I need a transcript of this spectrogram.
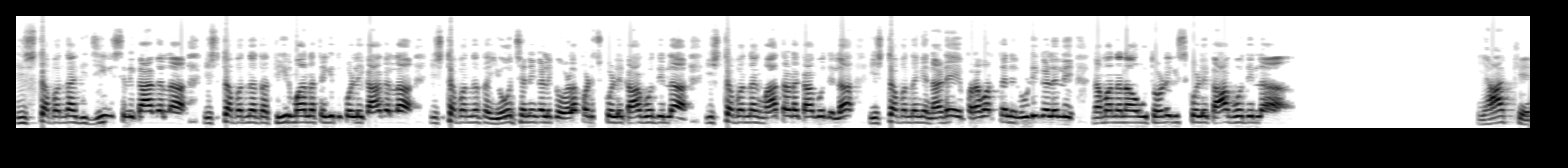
ಇಷ್ಟ ಬಂದಾಗ ಜೀವಿಸ್ಲಿಕ್ಕೆ ಆಗಲ್ಲ ಇಷ್ಟ ಬಂದಂತ ತೀರ್ಮಾನ ತೆಗೆದುಕೊಳ್ಳಿಕ್ ಆಗಲ್ಲ ಇಷ್ಟ ಬಂದಂತ ಯೋಚನೆಗಳಿಗೆ ಒಳಪಡಿಸ್ಕೊಳ್ಳಿಕ್ ಆಗೋದಿಲ್ಲ, ಇಷ್ಟ ಬಂದಾಗ ಮಾತಾಡಕ್ ಆಗೋದಿಲ್ಲ, ಇಷ್ಟ ಬಂದಂಗೆ ನಡೆ ಪ್ರವರ್ತನೆ ನುಡಿಗಳಲ್ಲಿ ನಮ್ಮನ್ನ ನಾವು ತೊಡಗಿಸ್ಕೊಳ್ಳಿಕ್ ಆಗೋದಿಲ್ಲ. ಯಾಕೆ?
